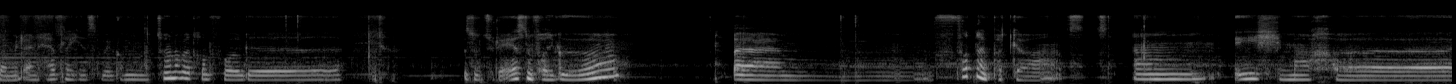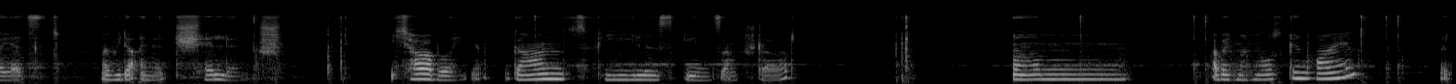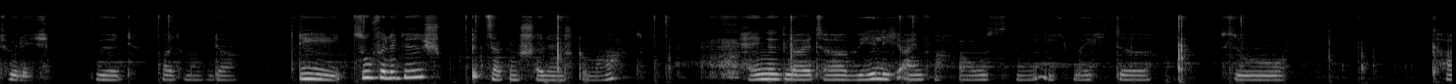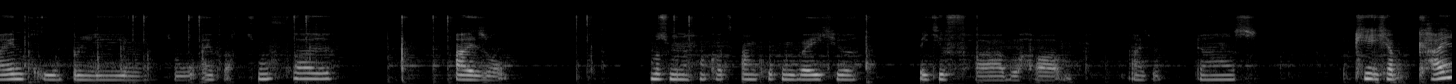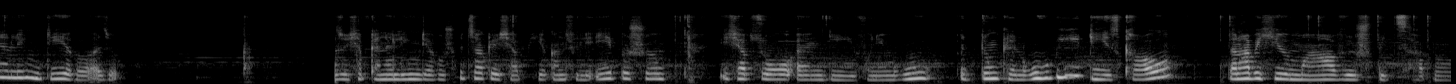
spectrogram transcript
damit ein herzliches Willkommen zu einer weiteren Folge. Also zu der ersten Folge. Ähm, Fortnite Podcast. Ähm, ich mache jetzt mal wieder eine Challenge. Ich habe hier ganz viele Skins am Start. Ähm, aber ich mache nur Skin rein. Natürlich wird heute mal wieder die zufällige Spitzhacken-Challenge gemacht. Hängegleiter wähle ich einfach aus, wie ich möchte. So, kein Problem. So, einfach Zufall. Also, muss man noch mal kurz angucken, welche, welche Farbe haben. Also, das Okay, ich habe keine legendäre, also also ich habe keine legendäre Spitzhacke, ich habe hier ganz viele epische. Ich habe so ähm, die von dem Ru äh, dunklen Ruby, die ist grau. Dann habe ich hier Marvel Spitzhacken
